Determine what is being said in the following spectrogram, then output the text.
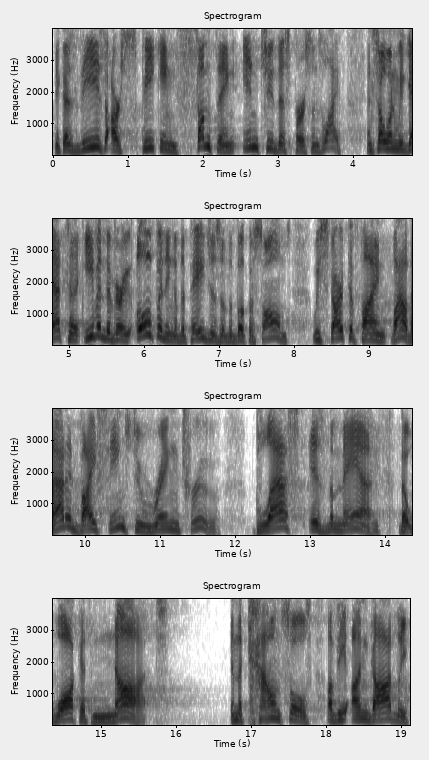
Because these are speaking something into this person's life. And so when we get to even the very opening of the pages of the book of Psalms, we start to find, wow, that advice seems to ring true. Blessed is the man that walketh not in the counsels of the ungodly,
